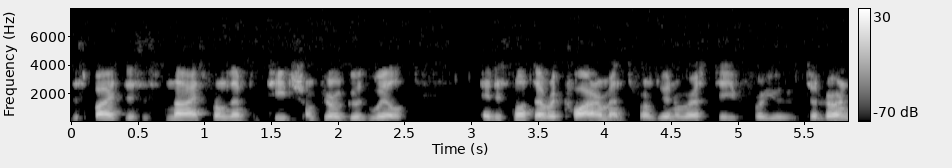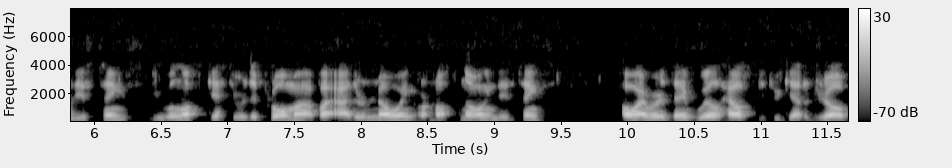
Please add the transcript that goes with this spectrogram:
despite this is nice from them to teach on pure goodwill, it is not a requirement from the university for you to learn these things. You will not get your diploma by either knowing or not knowing these things. However, they will help you to get a job.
